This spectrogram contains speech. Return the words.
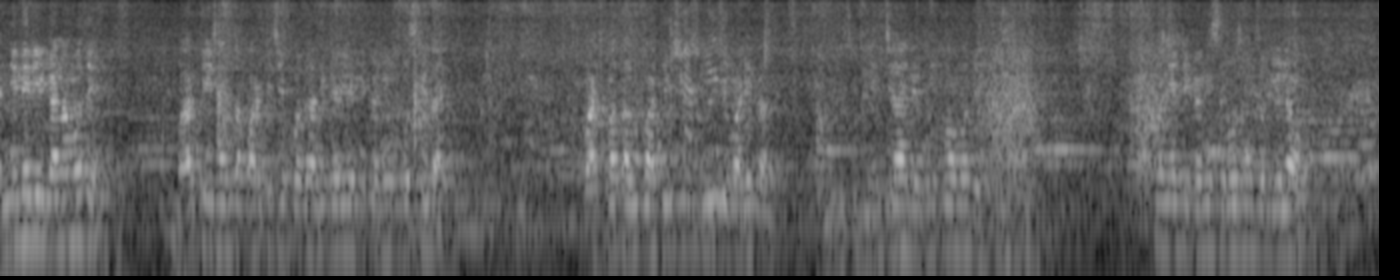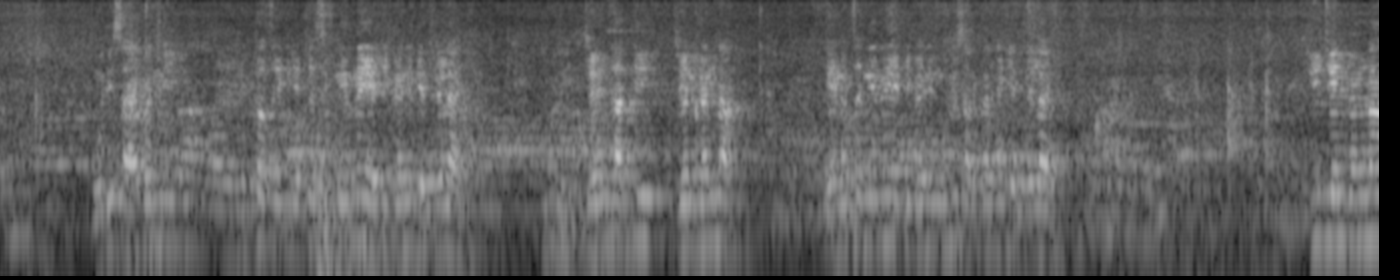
अंजनेरी गणामध्ये भारतीय जनता पार्टीचे पदाधिकारी या ठिकाणी उपस्थित आहेत. भाजपा तालुका अध्यक्ष सुनीलजी वाडेकर यांच्या नेतृत्वामध्ये आपण या ठिकाणी सर्वजण जमलेले आहोत. मोदी साहेबांनी नुकताच एक ऐतिहासिक निर्णय या ठिकाणी घेतलेला आहे. जैन जाती जनगणना घेण्याचा निर्णय या ठिकाणी मोदी सरकारने घेतलेला आहे. ही जनगणना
